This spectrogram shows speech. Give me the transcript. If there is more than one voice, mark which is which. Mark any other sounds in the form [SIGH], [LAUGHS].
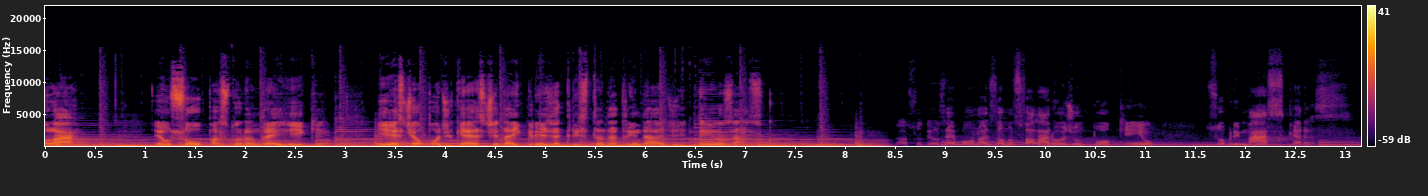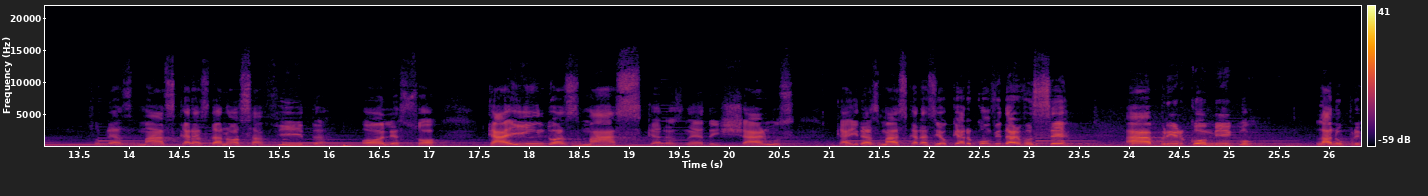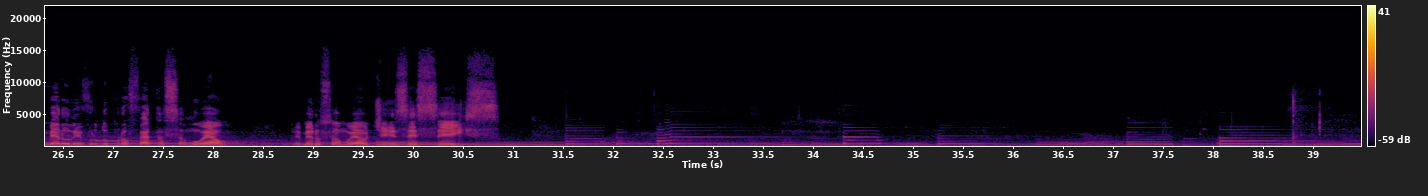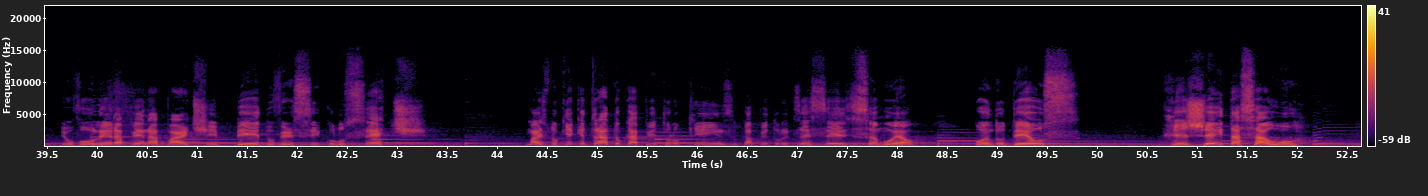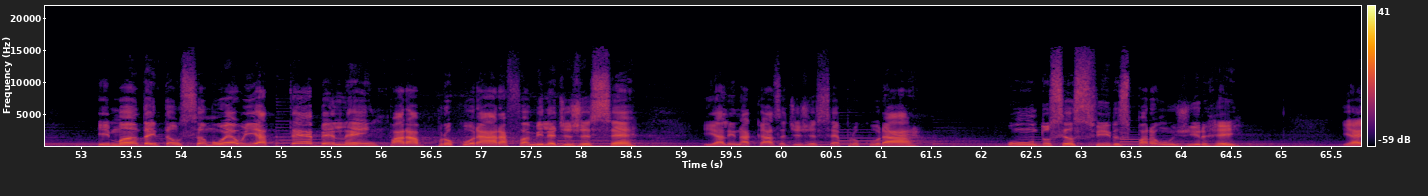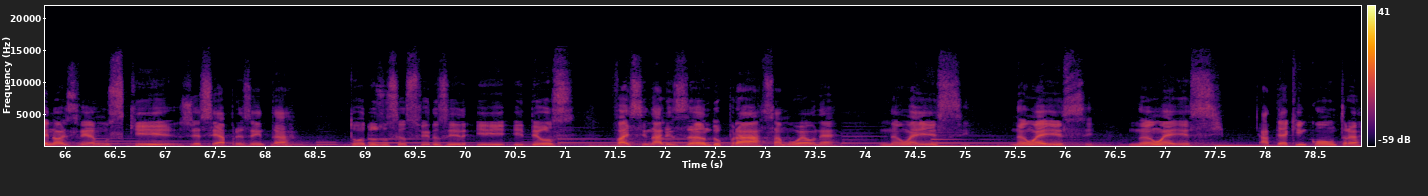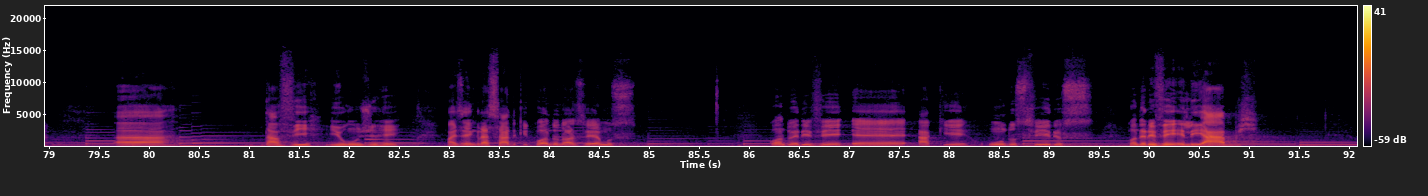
Speaker 1: Olá, eu sou o pastor André Henrique e este é o podcast da Igreja Cristã da Trindade em Osasco.
Speaker 2: Nosso Deus é bom. Nós vamos falar hoje um pouquinho sobre máscaras, sobre as máscaras da nossa vida. Olha só, caindo as máscaras, né? Deixarmos cair as máscaras. E eu quero convidar você a abrir comigo lá no primeiro livro do profeta Samuel, 1 Samuel 16. Eu vou ler apenas a parte B do versículo 7. Mas do que, que trata o capítulo 15, o capítulo 16 de Samuel? Quando Deus rejeita Saul e manda então Samuel ir até Belém para procurar a família de Jessé e ali na casa de Jessé procurar um dos seus filhos para ungir rei. E aí nós vemos que Jessé apresenta todos os seus filhos e, e, e Deus vai sinalizando para Samuel, né? Não é esse, não é esse, não é esse, até que encontra ah, Davi e o unge rei. Mas é engraçado que quando nós vemos, quando ele vê é, aqui um dos filhos, quando ele vê Eliabe,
